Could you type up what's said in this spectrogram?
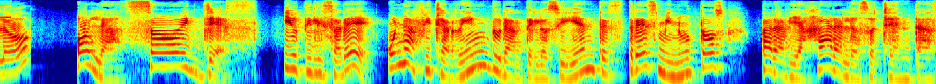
Hola, soy Jess y utilizaré una ficha ring durante los siguientes tres minutos para viajar a los ochentas.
